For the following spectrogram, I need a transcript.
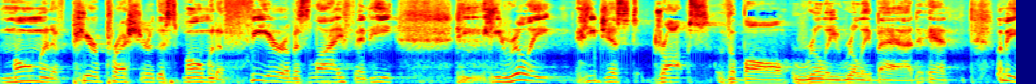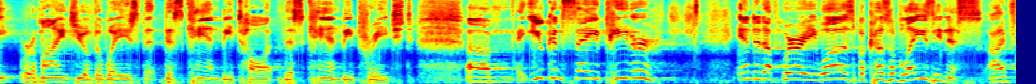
moment of peer pressure, this moment of fear of his life, and he he he really he just drops the ball really, really bad. And let me remind you of the ways that this can be taught, this can be preached. Um, you can say Peter ended up where he was because of laziness. I've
